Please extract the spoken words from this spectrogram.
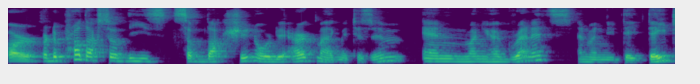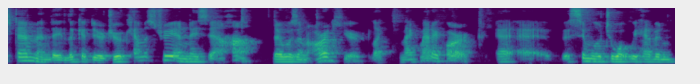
are, are the products of these subduction or the arc magmatism. And when you have granites and when you, they date them and they look at their geochemistry and they say, aha, there was an arc here, like magmatic arc, uh, uh, similar to what we have in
